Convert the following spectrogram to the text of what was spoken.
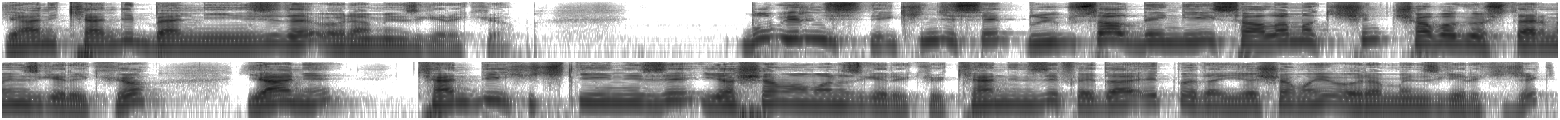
Yani kendi benliğinizi de öğrenmeniz gerekiyor. Bu birincisi. İkincisi duygusal dengeyi sağlamak için çaba göstermeniz gerekiyor. Yani kendi hiçliğinizi yaşamamanız gerekiyor. Kendinizi feda etmeden yaşamayı öğrenmeniz gerekecek.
